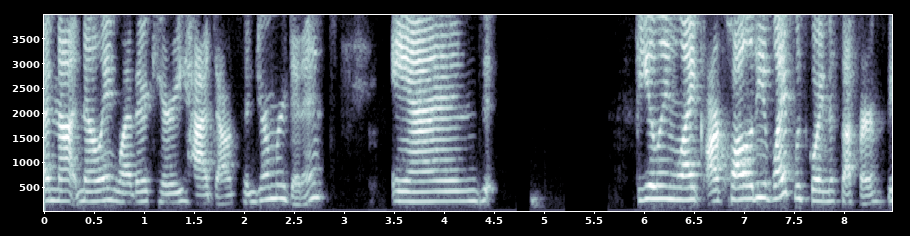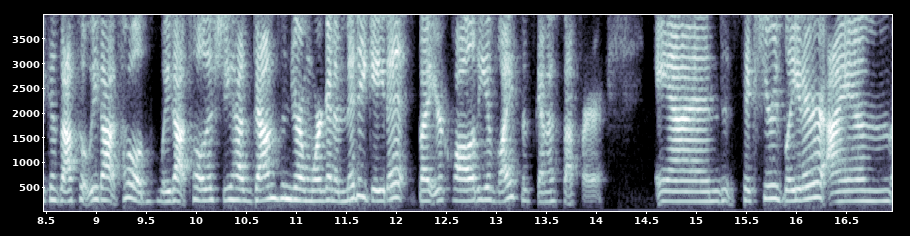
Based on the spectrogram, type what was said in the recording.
and not knowing whether Carrie had Down syndrome or didn't and feeling like our quality of life was going to suffer because that's what we got told. We got told if she has Down syndrome, we're going to mitigate it, but your quality of life is going to suffer. And six years later, I am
